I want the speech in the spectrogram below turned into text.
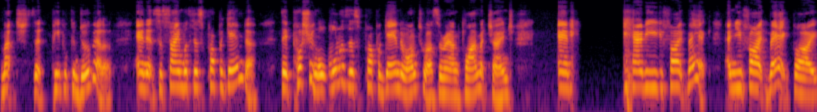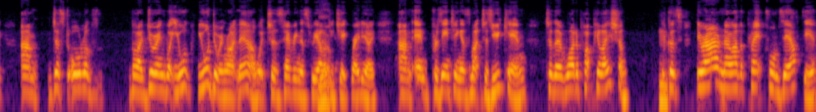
much that people can do about it. And it's the same with this propaganda. They're pushing all of this propaganda onto us around climate change. And how do you fight back? And you fight back by um, just all of by doing what you're you're doing right now, which is having this reality yeah. check radio um, and presenting as much as you can to the wider population. Mm. Because there are no other platforms out there.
